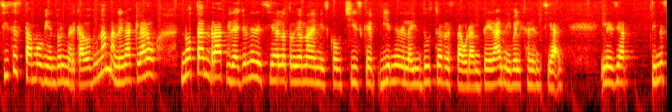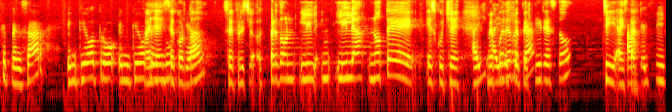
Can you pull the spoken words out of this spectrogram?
sí se está moviendo el mercado de una manera, claro, no tan rápida. Yo le decía el otro día a una de mis coaches que viene de la industria restaurantera a nivel gerencial les decía, tienes que pensar en qué otro, en qué otra Ay, ¿Se cortó? Se frició. Perdón, Lila, no te escuché. ¿Me puedes repetir esto? Sí, ahí está. Ah, sí.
